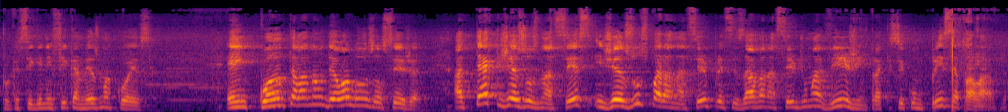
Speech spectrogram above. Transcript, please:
porque significa a mesma coisa. Enquanto ela não deu a luz, ou seja, até que Jesus nascesse, e Jesus para nascer precisava nascer de uma virgem para que se cumprisse a palavra.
